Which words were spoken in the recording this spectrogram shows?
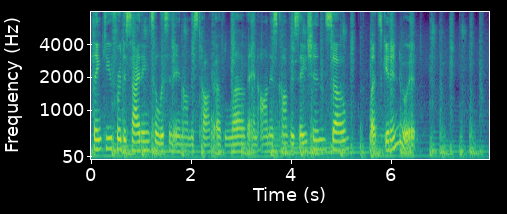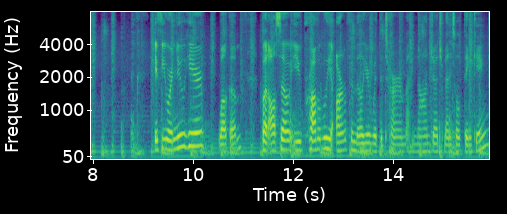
Thank you for deciding to listen in on this talk of love and honest conversation. So let's get into it. If you are new here, welcome but also you probably aren't familiar with the term non judgmental thinking.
